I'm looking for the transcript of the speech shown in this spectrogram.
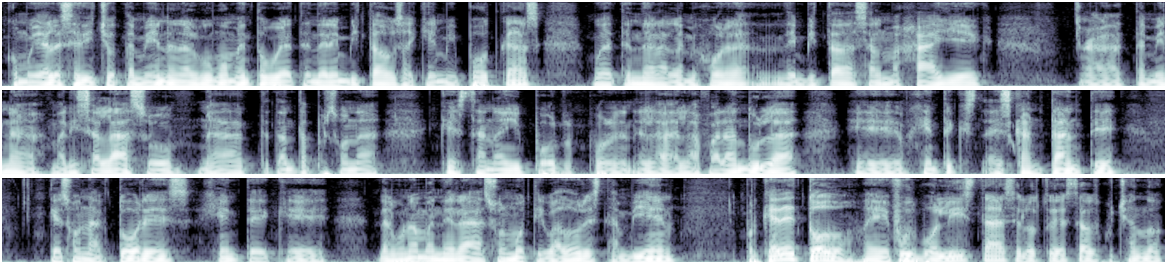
Como ya les he dicho también, en algún momento voy a tener invitados aquí en mi podcast. Voy a tener a la mejor eh, de invitadas Salma Hayek, también a Marisa Lazo, a tanta persona que están ahí por, por la, farándula, eh, gente que es cantante, que son actores, gente que de alguna manera son motivadores también. Porque hay de todo, futbolistas, el otro día estaba escuchando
